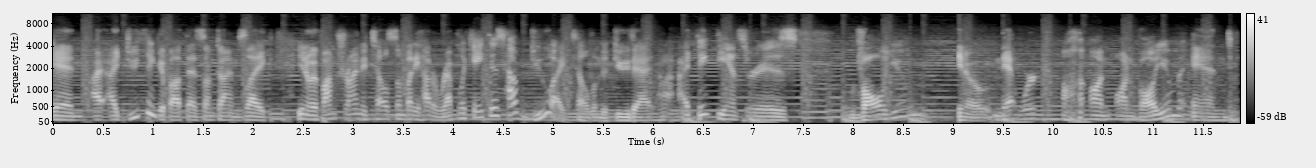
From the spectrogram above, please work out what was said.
And I, I, do think about that sometimes. Like, you know, if I'm trying to tell somebody how to replicate this, how do I tell them to do that? I, I think the answer is volume, you know, network on, on volume and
